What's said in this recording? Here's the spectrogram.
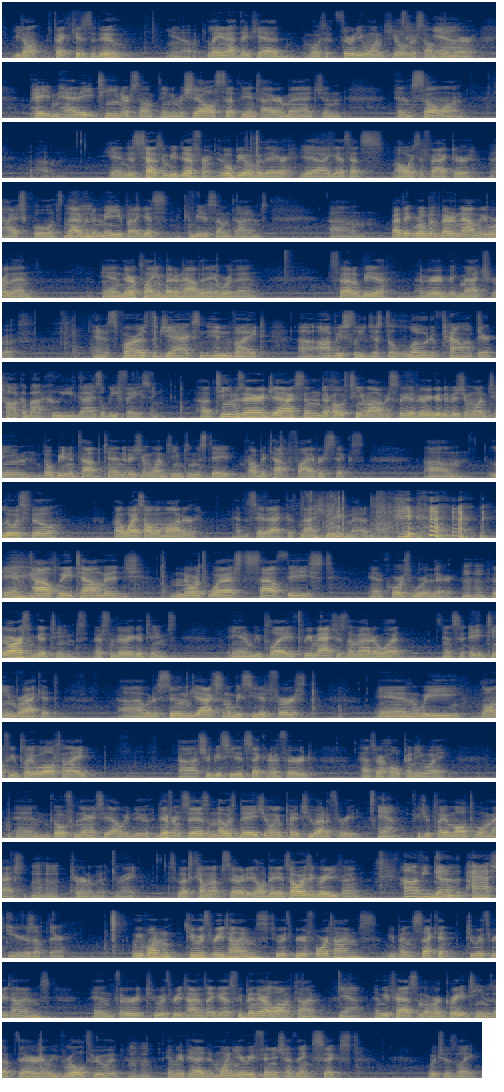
you don't expect kids to do. You know, Lane I think had was it 31 kills or something, yeah. or Peyton had 18 or something. Michelle set the entire match, and and so on. Um, and this time's gonna be different. It will be over there. Yeah, I guess that's always a factor in high school. It's not mm-hmm. even to me, but I guess it can be to sometimes. Um, but I think we're a little bit better now than we were then, and they're playing better now than they were then. So that'll be a, a very big match for us. And as far as the Jackson invite, uh, obviously just a load of talent there. Talk about who you guys will be facing. Uh, teams there, Jackson, their host team, obviously a very good Division One team. They'll be in the top ten Division One teams in the state, probably top five or six. Um, Louisville, my wife's alma mater. I had to say that because not she would get mad at me. and Copley, Tallmadge, Northwest, Southeast, and of course we're there. Mm-hmm. So there are some good teams. There's some very good teams, and we play three matches no matter what. And it's an 18 bracket. Uh, I would assume Jackson will be seeded first, and we, as long as we play well tonight, uh, should be seeded second or third. That's our hope anyway. And go from there and see how we do. The difference is in those days you only play two out of three. Yeah. Because you play a multiple match mm-hmm. tournament. Right. So that's coming up Saturday all day. It's always a great event. How have you done in the past years up there? We've won two or three times, two or three or four times. We've been second two or three times and third two or three times, I guess. We've been there a long time. Yeah. And we've had some of our great teams up there, and we've rolled through it. Mm-hmm. And we've had one year we finished, I think, sixth, which was like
